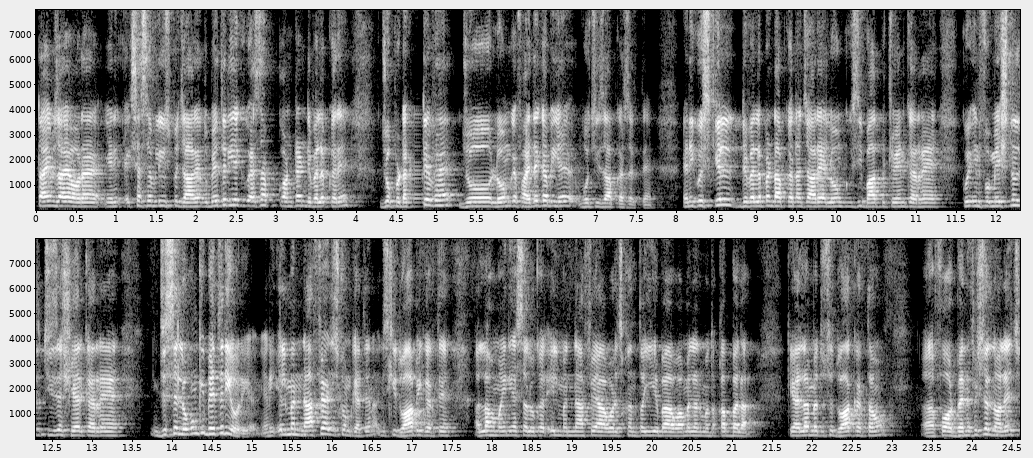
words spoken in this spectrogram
ٹائم ضائع ہو رہا ہے یعنی ایکسیسولی اس پہ جا رہے ہیں، تو بہتر یہ ہے کہ ایسا کانٹینٹ ڈیولپ کریں جو پروڈکٹیو ہے، جو لوگوں کے فائدے کا بھی ہے، وہ چیز آپ کر سکتے ہیں۔ یعنی کوئی اسکل ڈیولپمنٹ آپ کرنا چاہ رہے ہیں، لوگوں کو کسی بات پہ ٹرین کر رہے ہیں، کوئی انفارمیشنل چیزیں شیئر کر رہے ہیں جس سے لوگوں کی بہتری ہو رہی ہے یعنی علم نافع جس کو ہم کہتے ہیں نا، جس کی دعا بھی کرتے ہیں۔ اللہ عمین کر علم نافع ورزقن طیبہ وعمل متقبلا۔ کہ اللہ، میں تجھ سے دعا کرتا ہوں for beneficial knowledge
